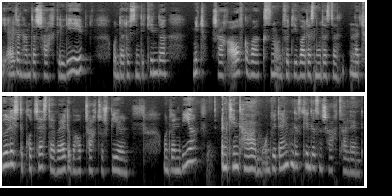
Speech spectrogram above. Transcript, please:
Die Eltern haben das Schach gelebt und dadurch sind die Kinder mit Schach aufgewachsen und für die war das nur das natürlichste Prozess der Welt, überhaupt Schach zu spielen. Und wenn wir ein Kind haben und wir denken, das Kind ist ein Schachtalent,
